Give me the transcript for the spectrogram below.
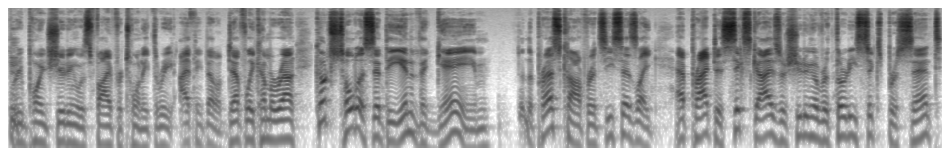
Three point shooting was 5 for 23. I think that'll definitely come around. Coach told us at the end of the game, in the press conference, he says, like, at practice, six guys are shooting over 36%,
